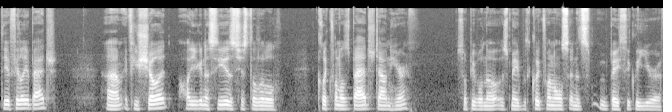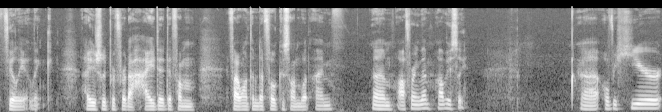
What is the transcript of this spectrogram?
the affiliate badge. Um, if you show it, all you're going to see is just a little ClickFunnels badge down here. So people know it was made with ClickFunnels and it's basically your affiliate link. I usually prefer to hide it if I'm if I want them to focus on what I'm um, offering them, obviously. Uh, over here,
